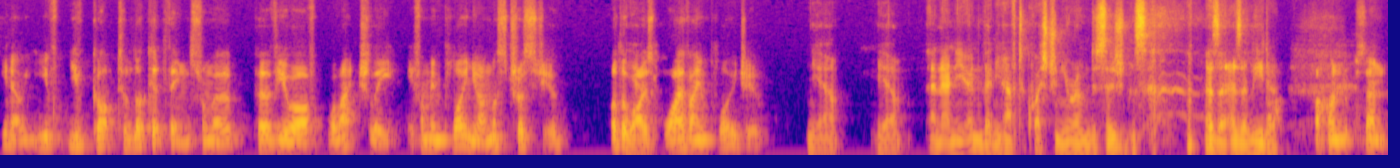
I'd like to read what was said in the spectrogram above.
you know, you've you've got to look at things from a purview of, well, actually, if I'm employing you, I must trust you. Otherwise, why have I employed you? yeah, yeah, and and, you, and then you have to question your own decisions as a as a leader. A hundred percent.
